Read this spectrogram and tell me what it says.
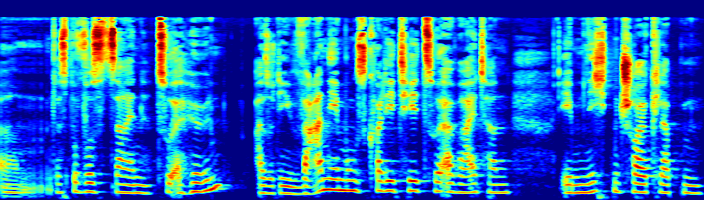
ähm, das Bewusstsein zu erhöhen, also die Wahrnehmungsqualität zu erweitern, eben nicht mit Scheuklappen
